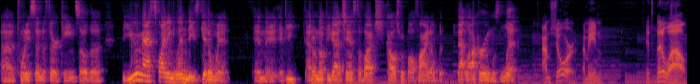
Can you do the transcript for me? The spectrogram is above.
uh, 27 to 13. So the, the UMass Fighting Lindy's get a win. And if you, I don't know if you got a chance to watch college football final, but that locker room was lit. I'm sure. I mean, it's been a while.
